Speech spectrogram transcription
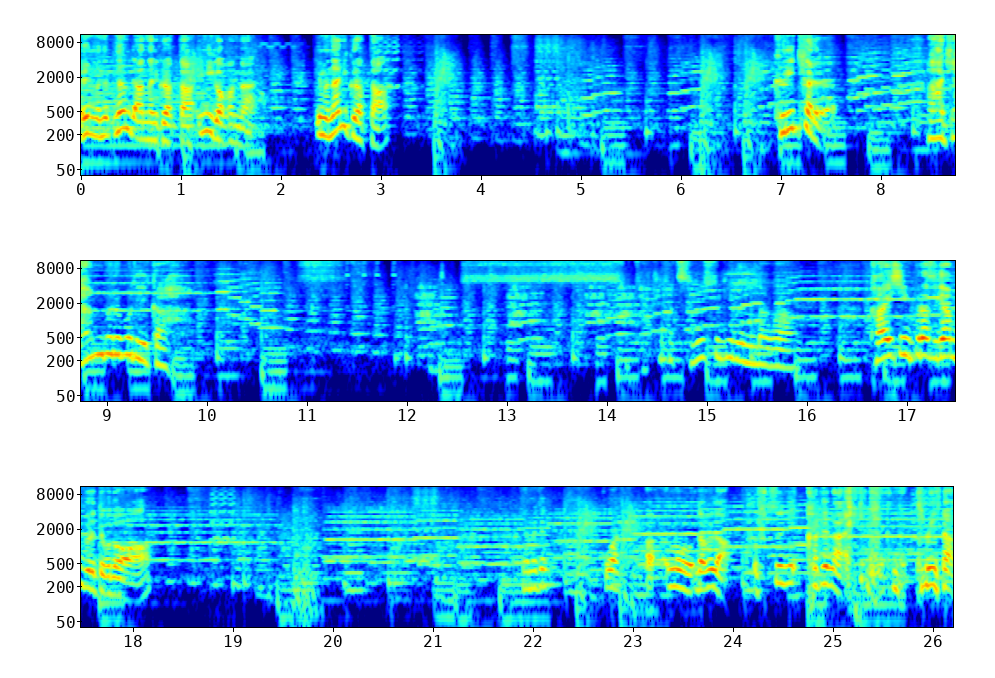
え、今な、んであんなに食らった？意味がわかんない。今何食らった？クリティカル？あ、ギャンブルボディか。敵が強すぎるんだが。会心プラスギャンブルってことやめて。怖い。あ、もうダメだ。普通に勝てない。みんな、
